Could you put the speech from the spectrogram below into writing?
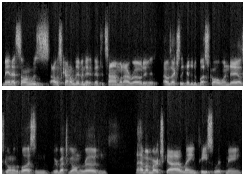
Man, that song was I was kind of living it at the time when I wrote it. I was actually headed to bus call one day. I was going on the bus and we were about to go on the road, and I had my merch guy Lane Peace with me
